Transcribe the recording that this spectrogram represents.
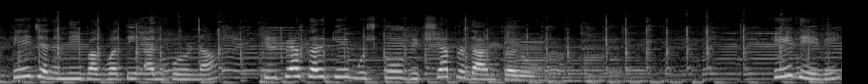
हे जननी भगवती अन्नपूर्णा, कृपया करके मुझको भिक्षा प्रदान करो। हे देवी,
